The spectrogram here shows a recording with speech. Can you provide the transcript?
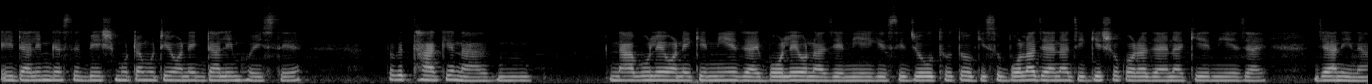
এই ডালিম গাছে বেশ মোটামুটি অনেক ডালিম হয়েছে। তবে থাকে না না বলে অনেকে নিয়ে যায়, বলেও না যে নিয়ে গেছি। যৌথ তো কিছু বলা যায় না, জিজ্ঞেসও করা যায় না কে নিয়ে যায়, জানি না।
